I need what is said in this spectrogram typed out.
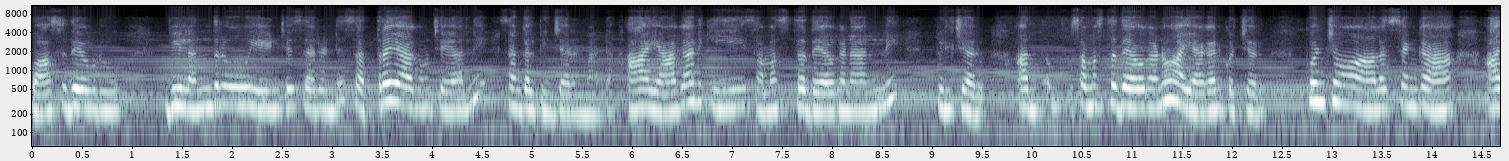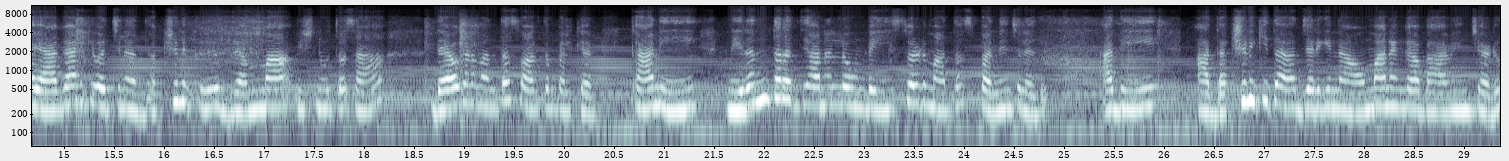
వాసుదేవుడు వీళ్ళందరూ ఏం చేశారంటే సత్రయాగం చేయాలని సంకల్పించారనమాట ఆ యాగానికి సమస్త దేవగణాన్ని పిలిచారు. ఆ సమస్త దేవగణం ఆ యాగానికి వచ్చారు. కొంచెం ఆలస్యంగా ఆ యాగానికి వచ్చిన దక్షిణకు బ్రహ్మ విష్ణువుతో సహా దేవగణం అంతా స్వాగతం పలికారు. కానీ నిరంతర ధ్యానంలో ఉండే ఈశ్వరుడు మాత్రం స్పందించలేదు. అది ఆ దక్షిణకి జరిగిన అవమానంగా భావించాడు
